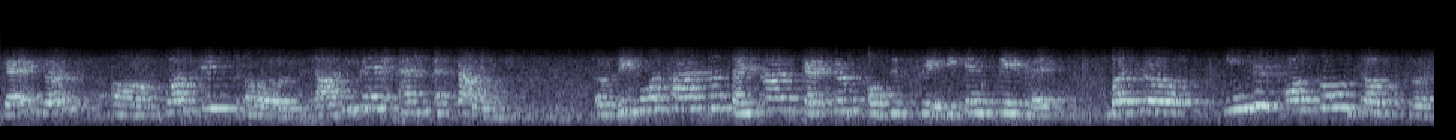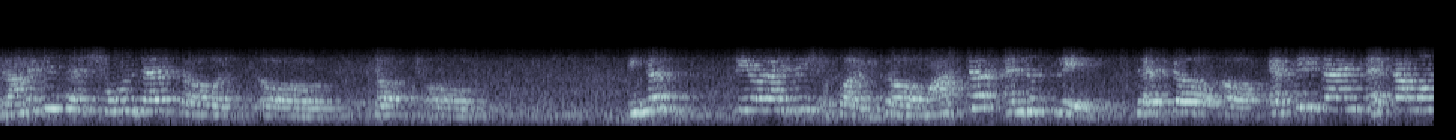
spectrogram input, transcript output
Characters, uh, first is uh, and Estragon. Uh, they both are the central characters of this play, we can say that. But uh, in this also the uh, dramatist has shown that uh, uh, the uh, industrialization, sorry, the master and the slave, that uh, uh, every time Estragon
